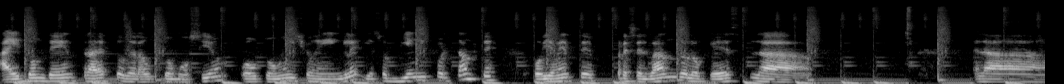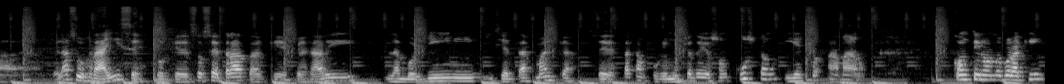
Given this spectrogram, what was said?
ahí es donde entra esto de la automoción o automation en inglés y eso es bien importante, obviamente preservando lo que es la, la sus raíces, porque de eso se trata, que Ferrari, Lamborghini y ciertas marcas se destacan porque muchos de ellos son custom y hechos a mano. Continuando por aquí,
